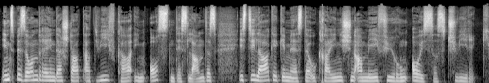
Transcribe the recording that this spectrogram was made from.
Insbesondere in der Stadt Advivka im Osten des Landes ist die Lage gemäß der ukrainischen Armeeführung äußerst schwierig.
